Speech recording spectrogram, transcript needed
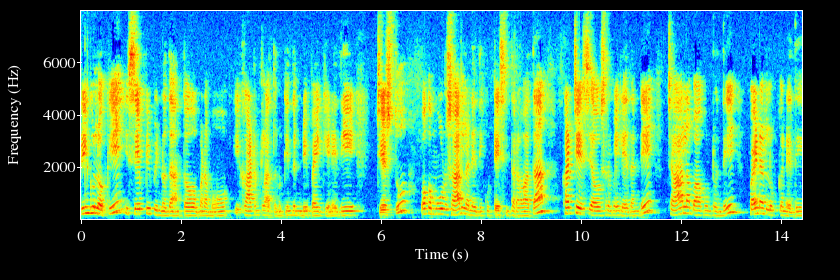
రింగులోకి ఈ సేఫ్టీ పిన్ను దాంతో మనము ఈ కాటన్ క్లాత్ను కింద నుండి పైకి అనేది చేస్తూ ఒక మూడు సార్లు అనేది కుట్టేసిన తర్వాత కట్ చేసే అవసరమే లేదండి. చాలా బాగుంటుంది. ఫైనల్ లుక్ అనేది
